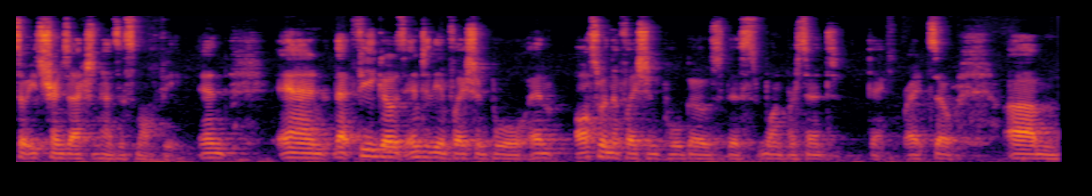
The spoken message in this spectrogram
so each transaction has a small fee, and and that fee goes into the inflation pool, and also in the inflation pool goes this one percent thing, right? So um,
